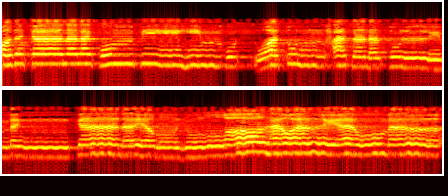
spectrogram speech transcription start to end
لقد كان لكم فيهم أسوة حسنة لمن كان يرجو الله واليوم الآخر.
